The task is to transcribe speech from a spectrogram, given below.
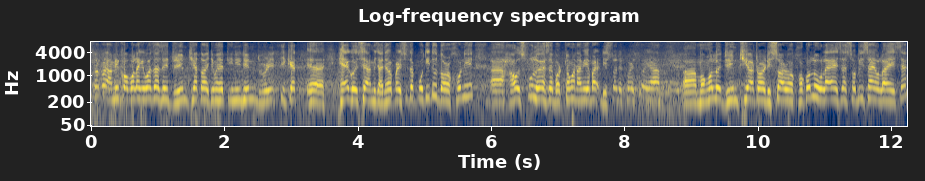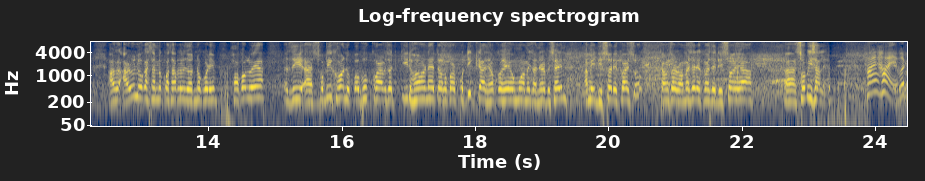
সঁচাকৈ আমি ক'ব লাগিব যে যি ড্ৰিম থিয়েটাৰ ইতিমধ্যে তিনিদিন ধৰি টিকেট শেষ হৈছে আমি জানিব পাৰিছোঁ যে প্ৰতিটো দৰ্শনী হাউচফুল হৈ আছে। বৰ্তমান আমি এবাৰ দৃশ্য দেখুৱাইছোঁ এয়া মঙলদৈ ড্ৰিম থিয়েটাৰৰ দৃশ্য আৰু সকলো ওলাই আহিছে ছবি চাই ওলাই আহিছে। আৰু আৰু লোক আছে আমি কথা পাতিবলৈ যত্ন কৰিম। সকলোৱে যি ছবিখন উপভোগ কৰাৰ পিছত কি ধৰণে তেওঁলোকৰ প্ৰতিক্ৰিয়া সেইসমূহ আমি জানিব বিচাৰিম। আমি দৃশ্য দেখুৱাইছোঁ। তাৰপিছত ৰমেশে দেখুৱাইছে দৃশ্য এয়া ছবি চালে। হয় হয় বহুত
